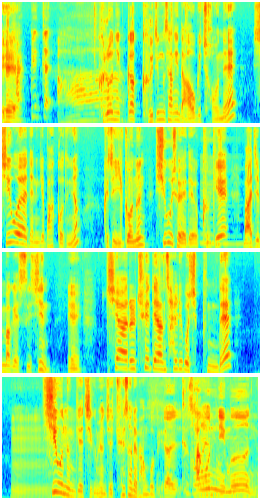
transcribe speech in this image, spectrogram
예. 다 끝까지. 아. 그러니까 그 증상이 나오기 전에 씌워야 되는 게 맞거든요. 그래서 이거는 씌우셔야 돼요. 그게 음. 마지막에 쓰신 예. 치아를 최대한 살리고 싶은데 음. 씌우는 게 지금 현재 최선의 방법이에요. 그러니까. 상우님은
